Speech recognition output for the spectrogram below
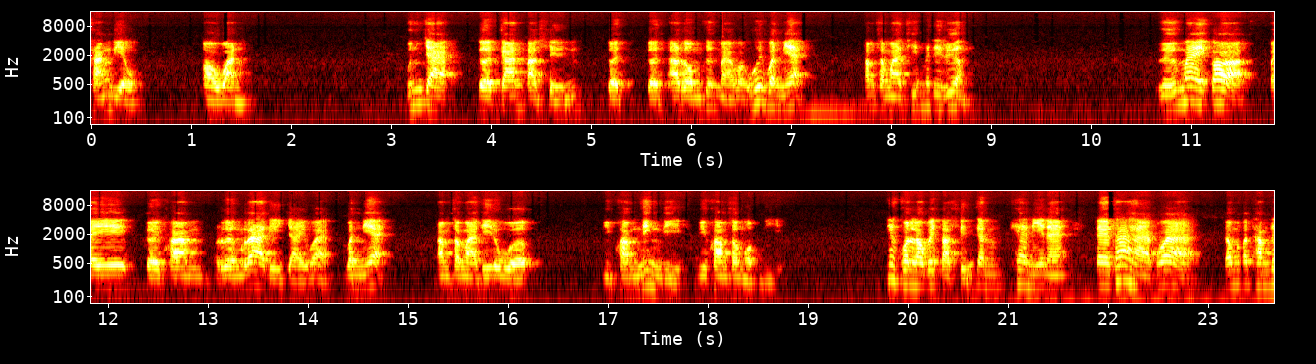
ครั้งเดียวต่อวัน คุณจะเกิดการตัดสิน เกิดเกิดอารมณ์ขึ้นมาว่าอุ้ยวันเนี้ยทำสมาธิไม่ได้เรื่อง หรือไม่ก็ไปเกิดความเริงร่าดีใจว่า วันเนี้ยทำสมาธิแล้วเวิร์กมีความนิ่งดี มีความสงบดี เนี่ยคนเราไปตัดสินกันแค่นี้นะ แต่ถ้าหากว่าเรามาทำเ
